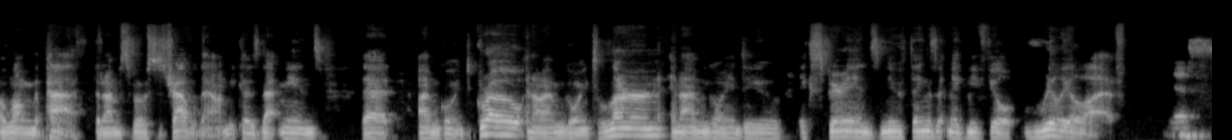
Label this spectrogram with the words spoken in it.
along the path that I'm supposed to travel down because that means that I'm going to grow and I'm going to learn and I'm going to experience new things that make me feel really alive. Yes.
